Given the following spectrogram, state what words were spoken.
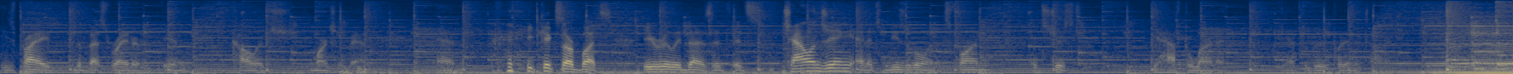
he's probably the best writer in college marching band. And he kicks our butts. He really does. It, it's challenging and it's musical and it's fun. It's just, you have to learn it. Have to really put in the time.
